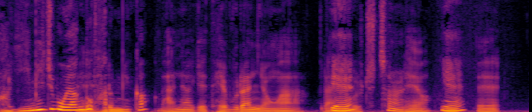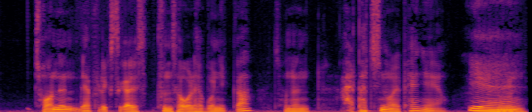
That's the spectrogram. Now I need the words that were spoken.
아, 이미지 모양도 예. 다릅니까? 만약에 대부란 영화라는 예. 걸 추천을 해요. 예. 근데 저는 넷플릭스가 분석을 해보니까 저는 알파치노의 팬이에요. 예.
